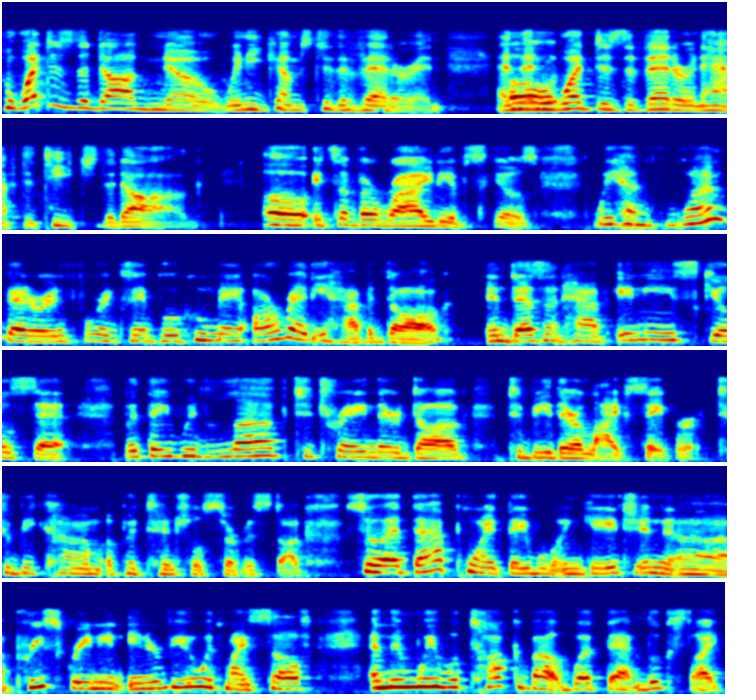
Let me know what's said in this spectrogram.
What does the dog know when he comes to the veteran? And oh, then what does the veteran have to teach the dog? Oh, it's a variety of skills. We have one veteran, for example, who may already have a dog and doesn't have any skill set, but they would love to train their dog to be their lifesaver, to become a potential service dog. So at that point, they will engage in a pre screening interview with myself, and then we will talk about what that looks like.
